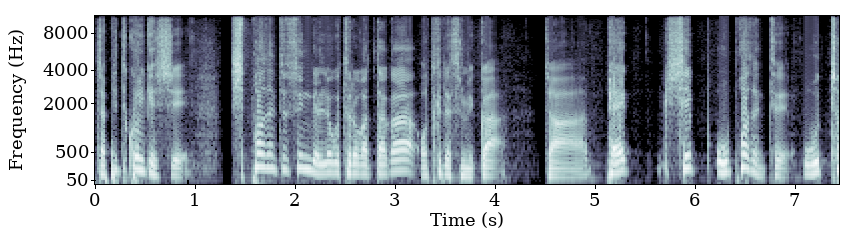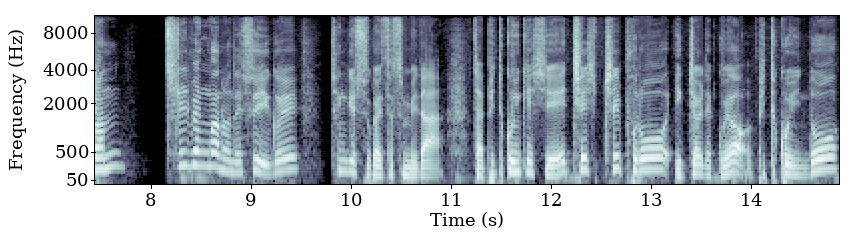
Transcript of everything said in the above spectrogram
자 비트코인 캐시 10% 수익 내려고 들어갔다가 어떻게 됐습니까? 자 115% 5,700만 원의 수익을 챙길 수가 있었습니다. 자, 비트코인 캐시 77% 익절됐고요. 비트코인도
